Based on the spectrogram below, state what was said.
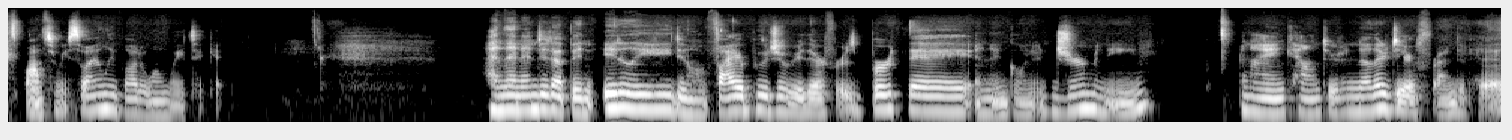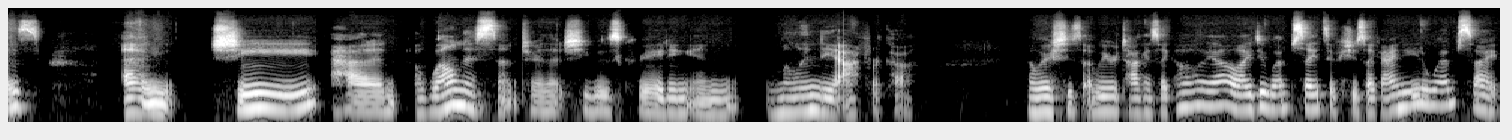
sponsor me. So I only bought a one way ticket. And then ended up in Italy doing fire puja. We were there for his birthday and then going to Germany. And I encountered another dear friend of his. And she had a wellness center that she was creating in Malindi, Africa. And where she's, we were talking, it's like, oh yeah, well, I do websites. If she's like, I need a website.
